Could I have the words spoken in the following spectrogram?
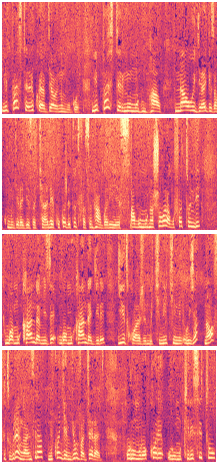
Ni pasiteri ariko yabyawe n'umugore. Ni pasiteri ni umuntu nkawe. Nawe wigerageza kumugerageza cyane kuko de façon ntabwo ari yesu. Ntabwo umuntu ashobora gufata undi ngo amukandamize ngo amukandagire yitwaje ngo iki n'iki ni- oya nawe afite uburenganzira? Niko njye mbyumva gerard. Uri umurokore uri umukirisitu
